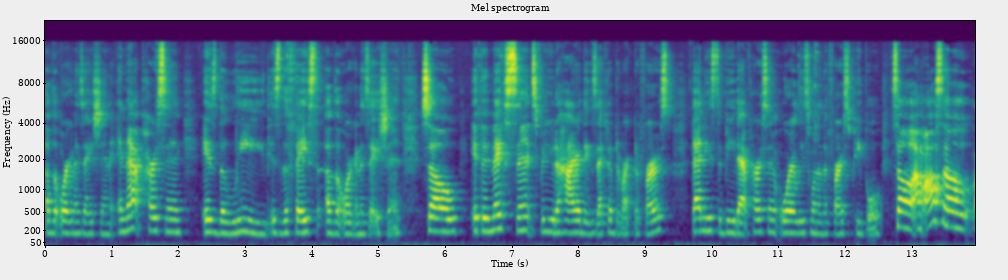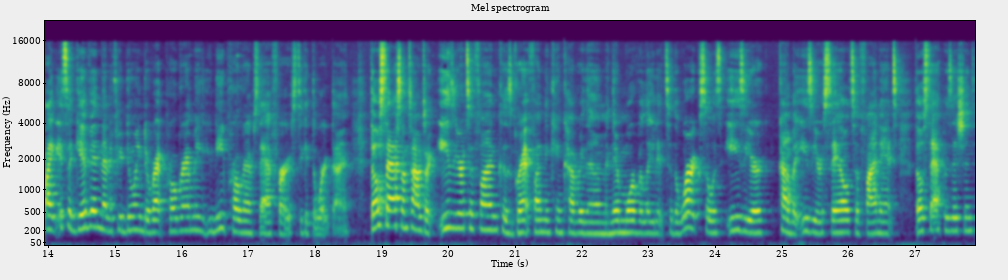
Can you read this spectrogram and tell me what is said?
of the organization. And that person is the lead, is the face of the organization. So if it makes sense for you to hire the executive director first, that needs to be that person or at least one of the first people. So I'm also like, it's a given that if you're doing direct programming, you need program staff first to get the work done. Those staff sometimes are easier to fund because grant funding can cover them and they're more related to the work. So it's easier, kind of an easier sale to finance those staff positions.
